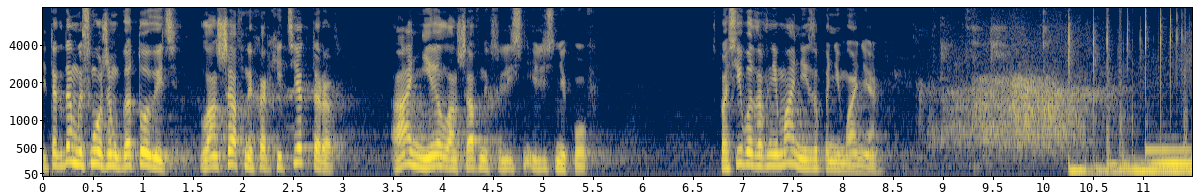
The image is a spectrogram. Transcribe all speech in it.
И тогда мы сможем готовить ландшафтных архитекторов, а не ландшафтных лесников. Спасибо за внимание и за понимание. Thank you.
